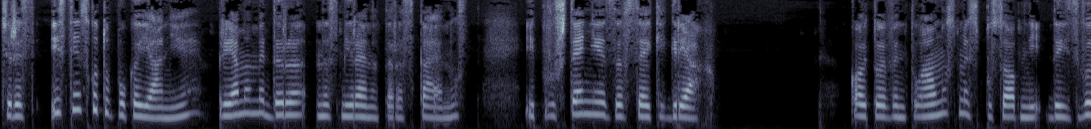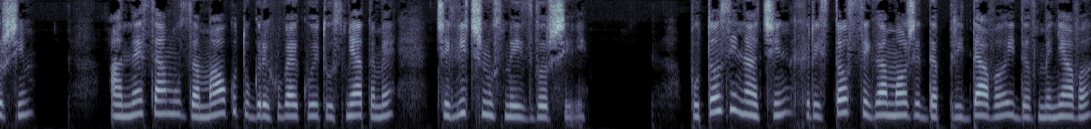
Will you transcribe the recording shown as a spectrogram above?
Чрез истинското покаяние приемаме дъра на смирената разкаяност и прощение за всеки грях, който евентуално сме способни да извършим, а не само за малкото грехове, които смятаме, че лично сме извършили. По този начин Христос сега може да придава и да вменява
